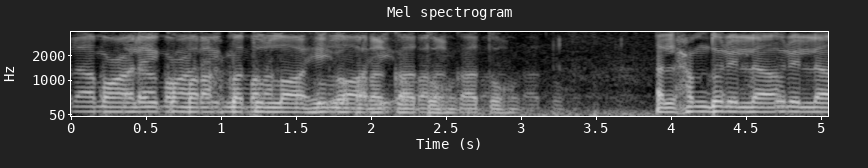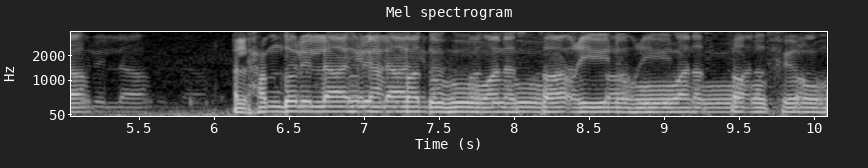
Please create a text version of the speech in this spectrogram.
السلام عليكم ورحمة الله وبركاته الحمد لله الحمد لله نحمده ونستعينه ونستغفره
